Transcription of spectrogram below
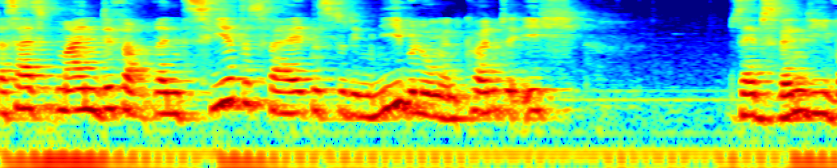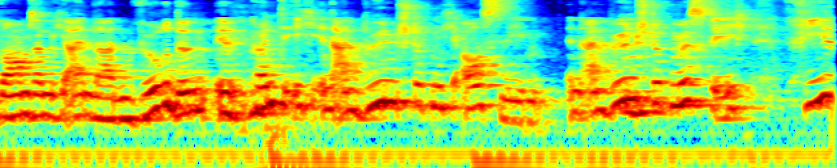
Das heißt, mein differenziertes Verhältnis zu den Nibelungen könnte ich, selbst wenn die Wormser mich einladen würden, mhm. könnte ich in einem Bühnenstück nicht ausleben. In einem Bühnenstück mhm. müsste ich viel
